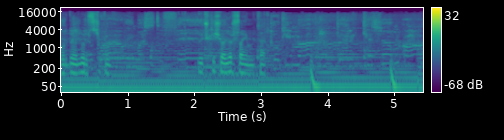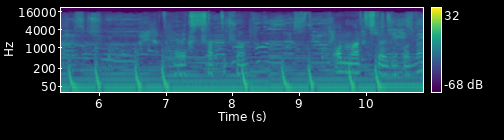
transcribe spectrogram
Burada ölürüz çıkın. 3 kişi ölürse oyun biter. Evet sattık şu an. Oğlum Martis de ölecek orada.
